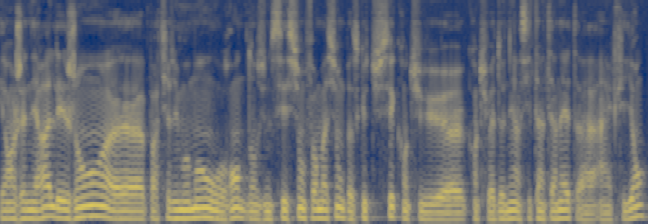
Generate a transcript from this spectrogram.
Et en général, les gens, euh, à partir du moment où on rentre dans une session de formation, parce que tu sais, quand tu, euh, quand tu vas donner un site internet à, à un client,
